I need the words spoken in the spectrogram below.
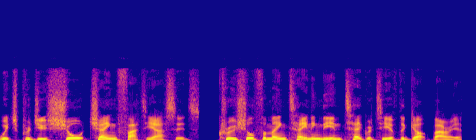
which produce short-chain fatty acids, crucial for maintaining the integrity of the gut barrier.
